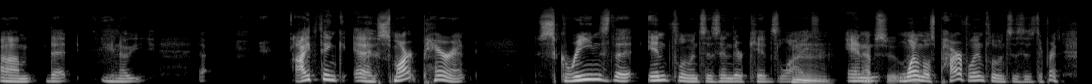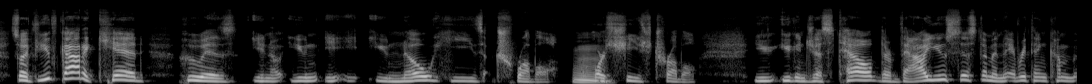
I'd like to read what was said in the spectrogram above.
Um, that you know, I think a smart parent screens the influences in their kid's life, Hmm, and absolutely. one of the most powerful influences is their friends. So if you've got a kid who is, you know, you you, know he's trouble Hmm. or she's trouble. You you can just tell their value system and everything come,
